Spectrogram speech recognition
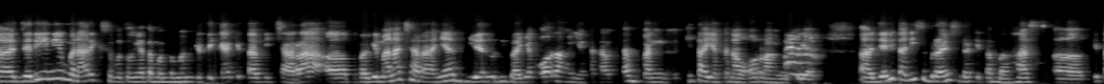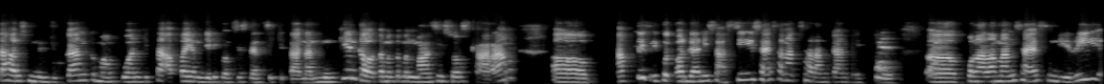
uh, jadi ini menarik sebetulnya teman-teman ketika kita bicara uh, bagaimana caranya biar lebih banyak orang yang kenal kita bukan kita yang kenal orang gitu ya. Uh, jadi tadi sebenarnya sudah kita bahas uh, kita harus menunjukkan kemampuan kita apa yang menjadi konsistensi kita. Dan mungkin kalau teman-teman mahasiswa sekarang uh, aktif ikut organisasi, saya sangat sarankan itu. Uh, pengalaman saya sendiri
